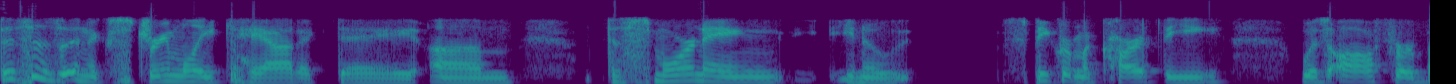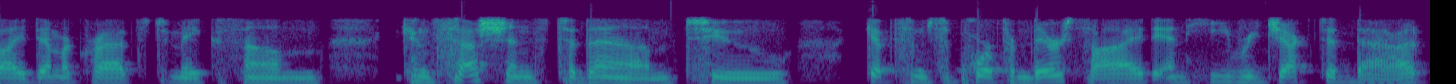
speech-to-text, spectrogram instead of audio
This is an extremely chaotic day. Um, this morning, you know, Speaker McCarthy was offered by Democrats to make some concessions to them to get some support from their side, and he rejected that.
